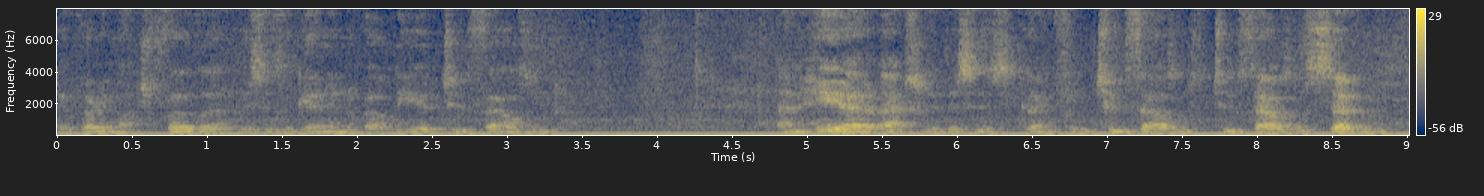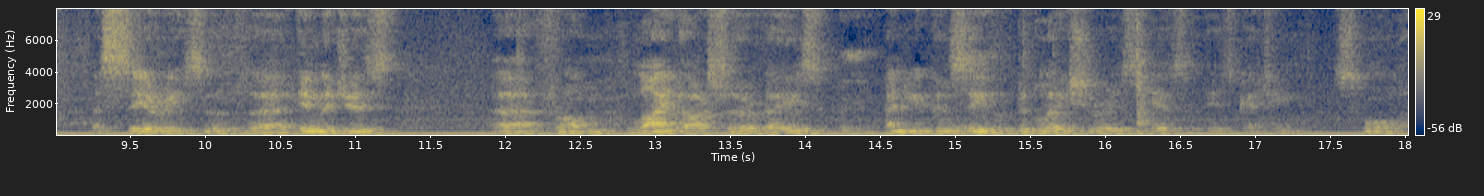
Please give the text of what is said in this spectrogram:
uh, very much further. This is again in about the year 2000. And here, actually, this is going from 2000 to 2007, a series of uh, images uh, from LIDAR surveys, and you can see that the glacier is, is, is getting smaller.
